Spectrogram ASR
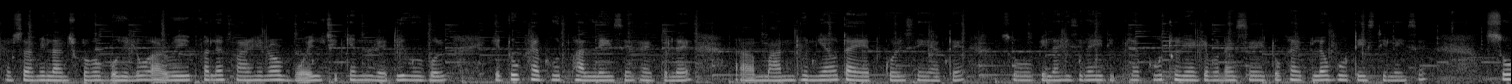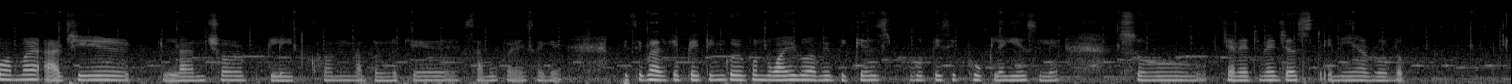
তাৰপিছত আমি লাঞ্চ কৰিব বহিলোঁ আৰু এইফালে ফাৰহিনৰ বইল চিকেন ৰেডি হৈ গ'ল। এইটো খাই বহুত ভাল লাগিছে খাই পেলাই। মান ধনিয়াও তাই এড কৰিছে ইয়াতে। চ' বিলাহী চিলাহী দি পেলাই বহুত ধুনীয়াকৈ বনাইছে। এইটো খাই পেলাইও বহুত টেষ্টি লাগিছে। চ' আমাৰ আজিৰ লাঞ্চৰ প্লেটখন আপোনালোকে চাব পাৰে চাগে। বেছি ভালকৈ প্লেটিং কৰিব নোৱাৰিলোঁ আমি বিকজ বহুত বেছি ভোক লাগি আছিলে। চ' যেনে তেনে জাষ্ট এনেই আৰু অলপ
